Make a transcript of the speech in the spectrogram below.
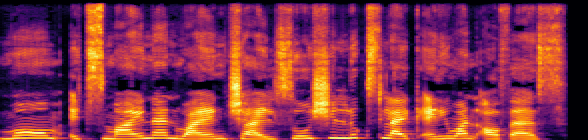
Mom, it's mine and Ryan child, so she looks like any one of us.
